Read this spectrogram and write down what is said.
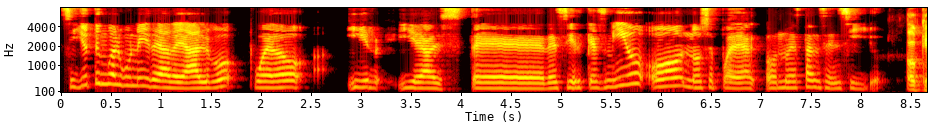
Si yo tengo alguna idea de algo, puedo ir y este, decir que es mío o no se puede o no es tan sencillo. Ok.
